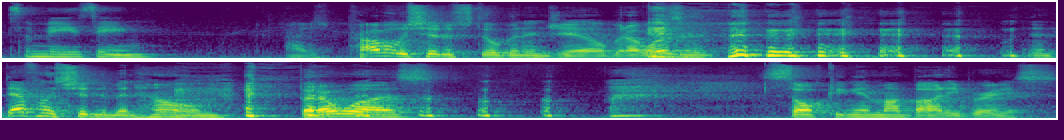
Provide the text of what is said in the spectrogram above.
It's amazing. I probably should have still been in jail, but I wasn't. and I definitely shouldn't have been home, but I was. Sulking in my body brace.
